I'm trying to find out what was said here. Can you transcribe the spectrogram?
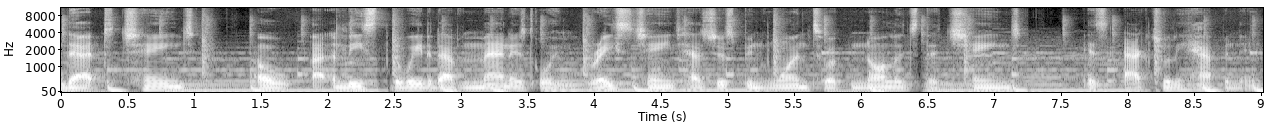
that change, or at least the way that I've managed or embraced change, has just been one to acknowledge that change is actually happening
